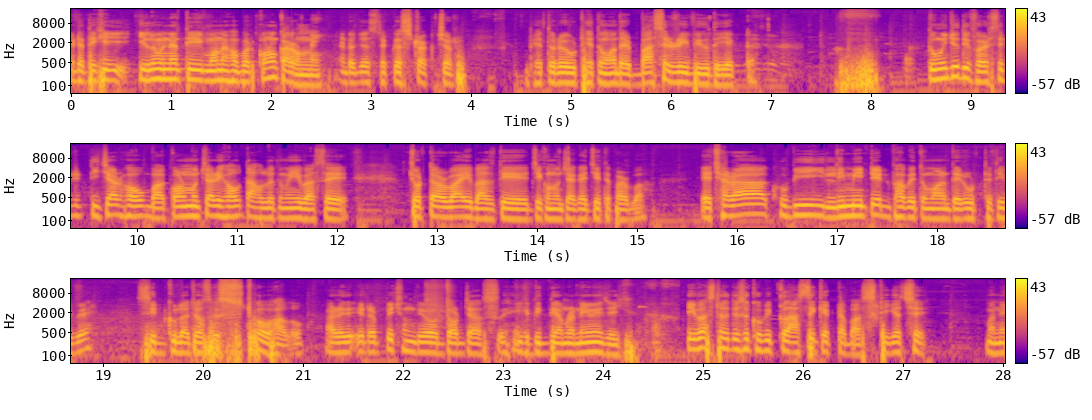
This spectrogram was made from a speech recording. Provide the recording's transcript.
এটা দেখি ইলুমিনাতি মনে হবার কোনো কারণ নেই। এটা জাস্ট একটা স্ট্রাকচার ভেতরে উঠে তোমাদের বাসের রিভিউ দিই একটা। তুমি যদি ভার্সিটির টিচার হও বা কর্মচারী হও, তাহলে তুমি এই বাসে চড়তে পারবা, এই বাস দিয়ে যে কোনো জায়গায় যেতে পারবা। এছাড়া খুবই লিমিটেডভাবে তোমাদের উঠতে দিবে। সিটগুলো যথেষ্ট ভালো। আর এটার পেছন দিয়েও দরজা আছে এই দিক দিয়ে আমরা নেমে যাই। এই বাসটা হইতেছে খুবই ক্লাসিক একটা বাস, ঠিক আছে? মানে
